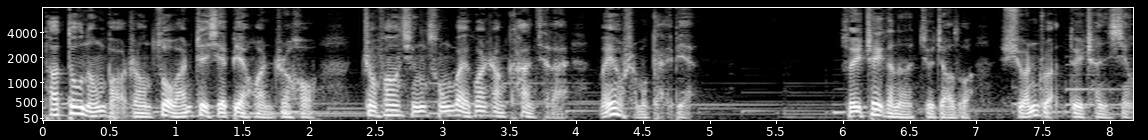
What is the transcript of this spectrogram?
它都能保证做完这些变换之后，正方形从外观上看起来没有什么改变，所以这个呢就叫做旋转对称性。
